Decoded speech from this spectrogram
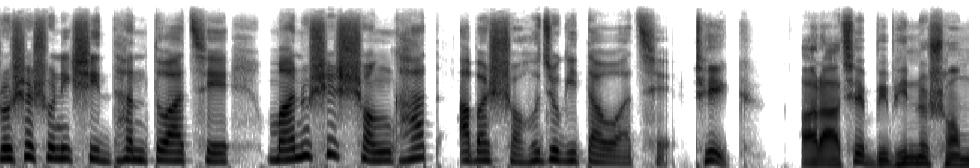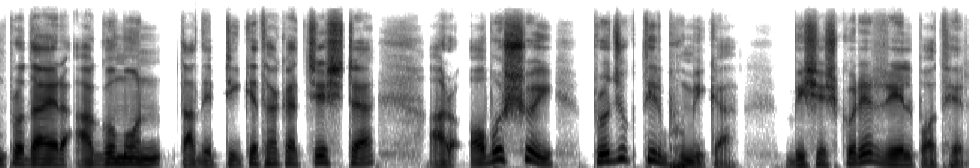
প্রশাসনিক সিদ্ধান্ত আছে মানুষের সংঘাত আবার সহযোগিতাও আছে। ঠিক আর আছে বিভিন্ন সম্প্রদায়ের আগমন তাদের টিকে থাকার চেষ্টা আর অবশ্যই প্রযুক্তির ভূমিকা বিশেষ করে রেলপথের।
